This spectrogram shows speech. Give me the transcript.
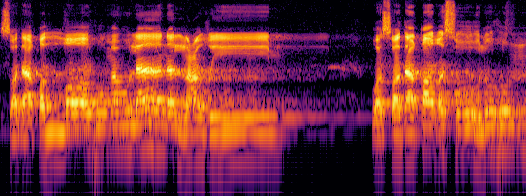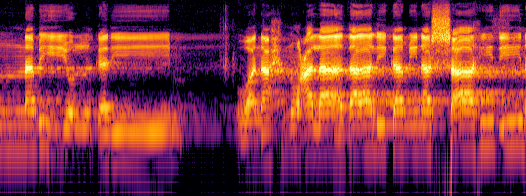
صدق الله مولانا العظيم. وصدق رسوله النبي الكريم ونحن على ذلك من الشاهدين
